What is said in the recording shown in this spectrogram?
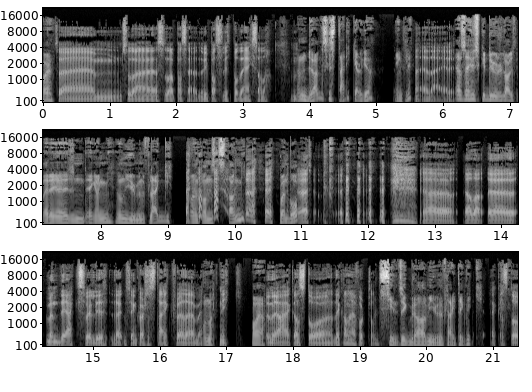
Oi. Så, um, så, da, så da passer vi passer litt på det ekstra, da. Men du er ganske sterk, er du ikke det? Egentlig? Nei, er Altså, jeg husker du laget sånn der, en gang sånn human flag på en sånn stang på en båt. ja, ja, ja da. Eh, Men det er ikke så veldig Du trenger ikke være så sterk for det, det er mer teknikk. Å ja. Men ja, jeg kan stå Det kan jeg fortsatt. Sinnssykt bra human flag-teknikk. Jeg kan stå,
